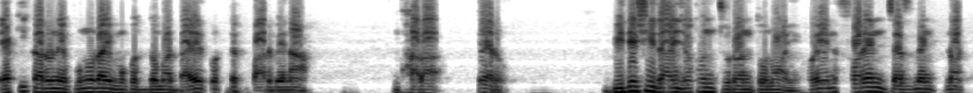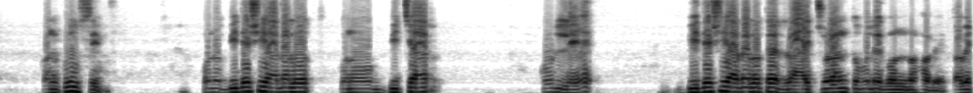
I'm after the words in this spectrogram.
একই কারণে পুনরায় মোকদ্দমা দায়ের করতে পারবে না। ধারা তেরো। বিদেশি রায় যখন চূড়ান্ত নয় when foreign judgment not conclusive কোনো বিদেশি আদালত কোনো বিচার করলে বিদেশি আদালতের রায় চূড়ান্ত বলে গণ্য হবে, তবে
